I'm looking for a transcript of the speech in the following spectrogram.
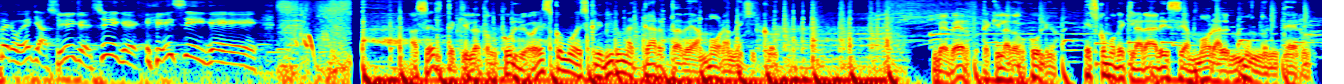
pero ella sigue, sigue y sigue. Hacer tequila, don Julio, es como escribir una carta de amor a México. Beber tequila, don Julio, es como declarar ese amor al mundo entero.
